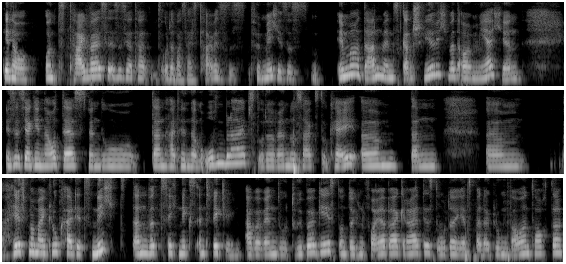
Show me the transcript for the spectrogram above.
Genau. Und teilweise ist es ja oder was heißt teilweise, es ist für mich ist es immer dann, wenn's ganz schwierig wird, auch im Märchen, ist es ja genau das, wenn du dann halt hinterm Ofen bleibst oder wenn du sagst: „Okay, ähm, dann, ähm, hilft mir meine Klugheit jetzt nicht, dann wird sich nix entwickeln.“ Aber wenn du drüber gehst und durch 'n Feuerberg reitest oder jetzt bei der klugen Bauerntochter,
